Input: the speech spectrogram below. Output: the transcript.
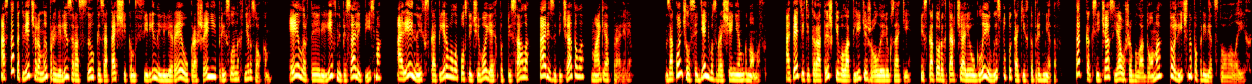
Остаток вечера мы провели за рассылкой заказчикам в Ферин и Лилирея украшений, присланных Нерзоком. Эйлорд и Эрелиф написали письма, а Рейна их скопировала, после чего я их подписала, Ари запечатала, маги отправили. Закончился день возвращением гномов. Опять эти коротышки волокли тяжелые рюкзаки, из которых торчали углы и выступы каких-то предметов. Так как сейчас я уже была дома, то лично поприветствовала их.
